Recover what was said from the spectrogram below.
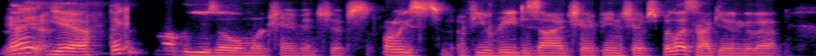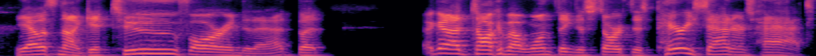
Yeah, yeah, they could probably use a little more championships, or at least a few redesigned championships. But let's not get into that. Yeah, let's not get too far into that. But I gotta talk about one thing to start this: Perry Saturn's hat.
